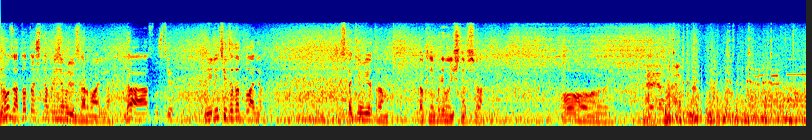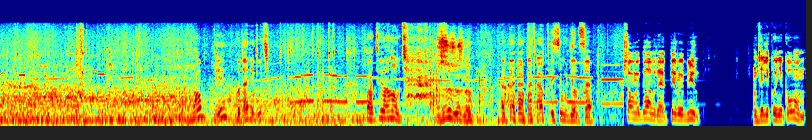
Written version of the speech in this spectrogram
Ну, зато точно приземлюсь нормально. Да, слушайте, не летит этот планер с таким ветром, как непривычно все. Ой. Оп, и куда-нибудь отвернуть. Жу-жу-жу. Приземлился. Самое главное, первый блин далеко не комом.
